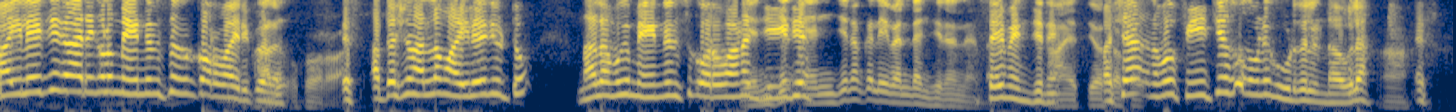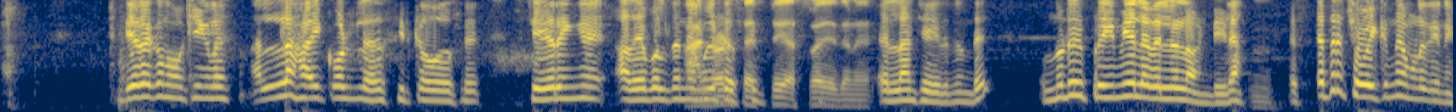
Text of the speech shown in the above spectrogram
മൈലേജ് കാര്യങ്ങളും മെയിന്റനൻസ് ഒക്കെ കുറവായിരിക്കും? അത്യാവശ്യം നല്ല മൈലേജ് കിട്ടും. എന്നാലും നമുക്ക് മെയിന്റനൻസ് കുറവാണ്. ജി ഡി എഞ്ചിനൊക്കെ ലിവന്റെ എഞ്ചിൻ തന്നെ സെയിം എഞ്ചിന് പക്ഷെ നമുക്ക് ഫീച്ചേഴ്സ് ഒന്നുകൂടി കൂടുതൽ ഉണ്ടാവും അല്ലേ? ഇന്ത്യയിലൊക്കെ നോക്കി നിങ്ങൾ. നല്ല high quality seat covers steering അതേപോലെ തന്നെ നമുക്ക് ടെസ്റ്റ് എല്ലാം ചെയ്തിട്ടുണ്ട്. ഒന്നുകൂടി ഒരു പ്രീമിയം ലെവലിലുള്ള വണ്ടിയില്ല എത്ര ചോദിക്കുന്നത് നമ്മൾ ഇതിന്?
